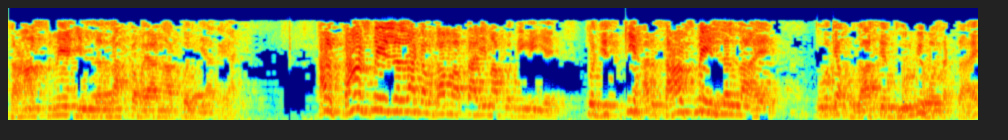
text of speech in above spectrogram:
سانس میں اللہ کا بیان آپ کو دیا گیا ہے۔ ہر سانس میں اللہ کا مقام تعلیم آپ کو دی گئی ہے۔ تو جس کی ہر سانس میں اللہ ہے، تو وہ کیا خدا سے دور بھی ہو سکتا ہے؟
